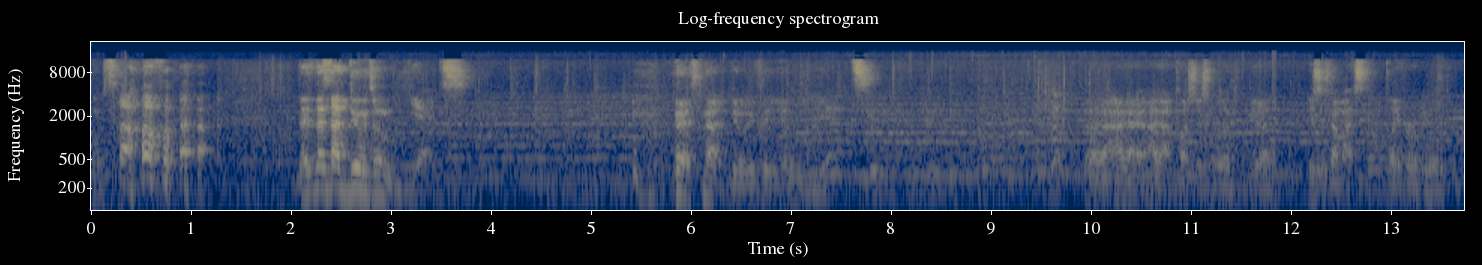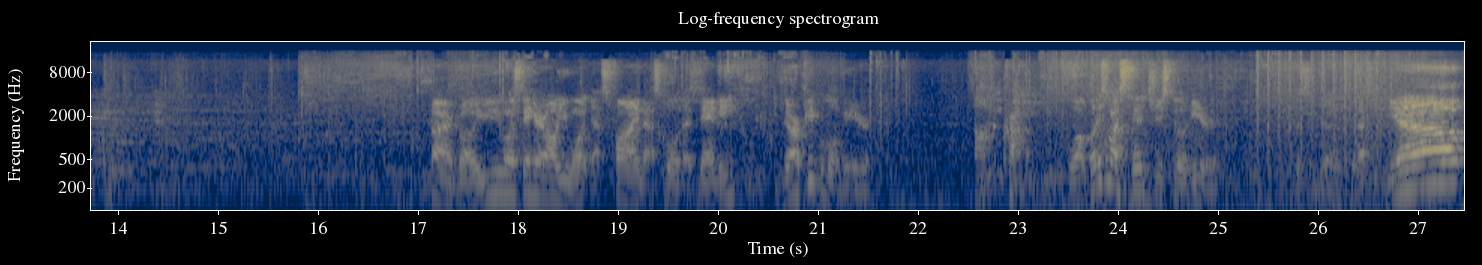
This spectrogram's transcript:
What's up? That- That's not doing to him yet. That's not doing to him yet. Uh, I gotta, I gotta punch this wood. You know, this is not my flavor of wood. All right, bro. You want to stay here all you want? That's fine. That's cool. That's dandy. There are people over here. Oh crap. Well, at least my sentry's still here. This is good. So that's Yep!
